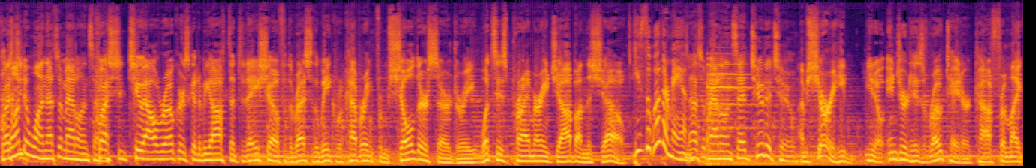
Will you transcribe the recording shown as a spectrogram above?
Question- one to one. That's what Madeline said. Question two Al Roker is going to be off the Today Show for the rest of the week, recovering from shoulder surgery. What's his primary job on the show? He's the weatherman. That's what Madeline said. Two to two. I'm sure he, you know, injured his rotator cuff from like,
